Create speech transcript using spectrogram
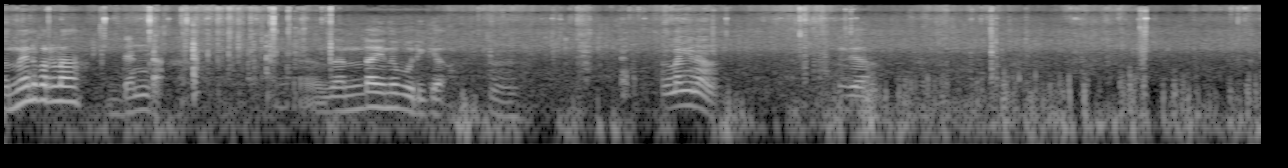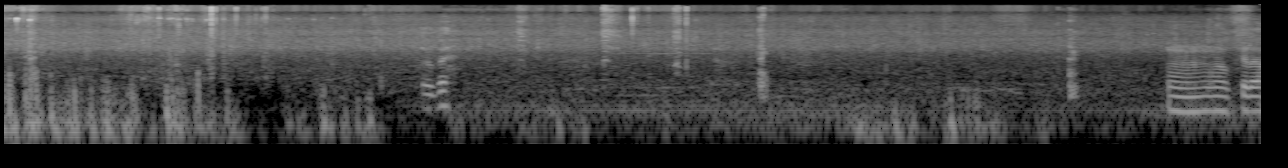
എന്നതിന് ദണ്ട. ദണ്ട ഇന്ന് പൊരിക്കാം. നല്ല മീനാണ്. ഇല്ല. അതെ. ഓക്കെടാ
